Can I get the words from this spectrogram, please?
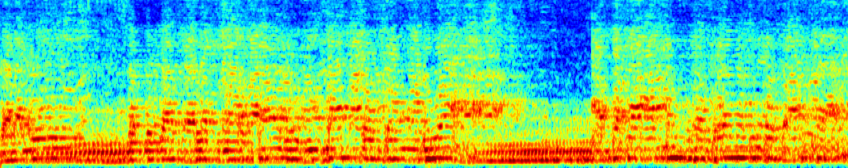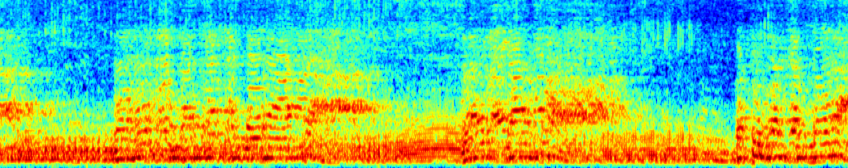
Sekali lagi, petugas dari Marsal Rubikan 02. Apakah Anda sudah berada di pos Anda? Mohon kembalikan bendera Anda. Baik Marsal, petugas bendera,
